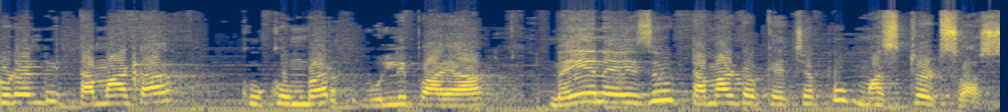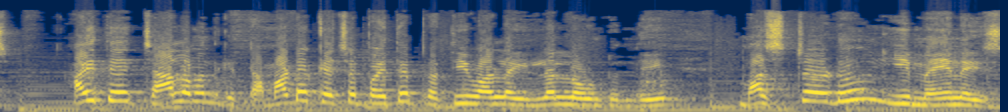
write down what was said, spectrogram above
చూడండి టమాటా కుకుంబర్ ఉల్లిపాయ mayonnaise tomato ketchup mustard sauce. అయితే చాలా మందికి టమాటో కెచప్ అయితే ప్రతి వాళ్ళ ఇళ్ళలో ఉంటుంది. మస్టర్డ్ ఈ మైనైజ్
